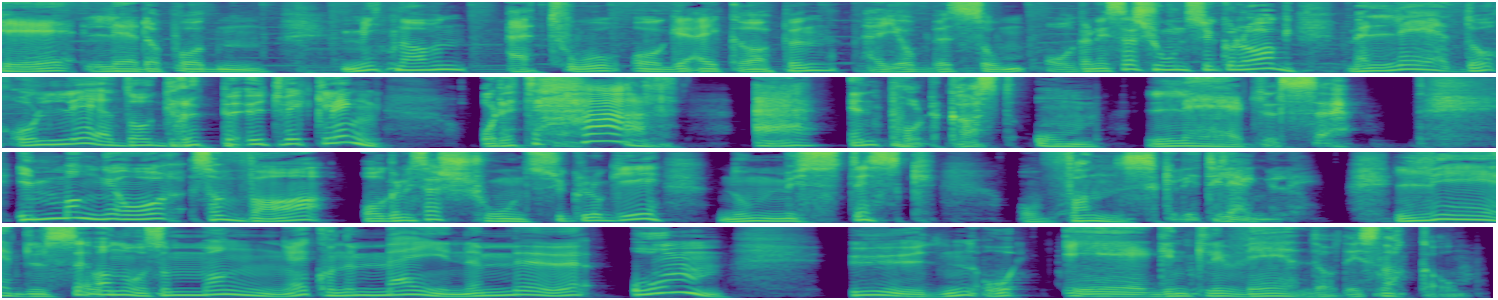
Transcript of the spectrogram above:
Til Lederpodden. Mitt navn er Tor Åge Eikerapen. Jeg jobber som organisasjonspsykolog med leder- og ledergruppeutvikling. Og dette her er en podkast om ledelse. I mange år så var organisasjonspsykologi noe mystisk og vanskelig tilgjengelig. Ledelse var noe som mange kunne mene mye om, uten å egentlig vite hva de snakka om.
